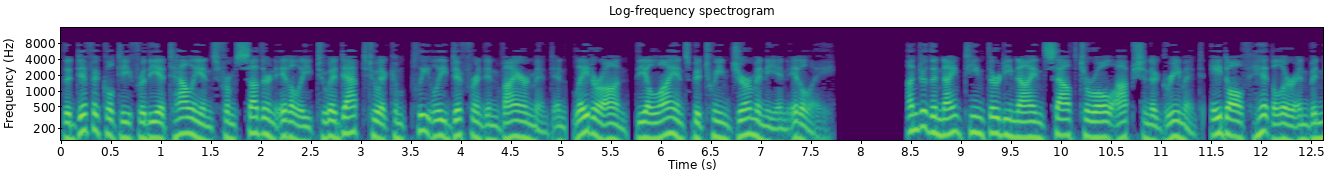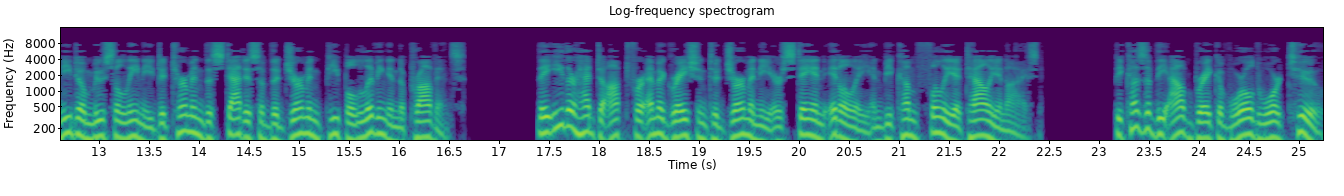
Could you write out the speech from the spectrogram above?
the difficulty for the Italians from southern Italy to adapt to a completely different environment and, later on, the alliance between Germany and Italy. Under the 1939 South Tyrol Option Agreement, Adolf Hitler and Benito Mussolini determined the status of the German people living in the province. They either had to opt for emigration to Germany or stay in Italy and become fully Italianized. Because of the outbreak of World War II,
